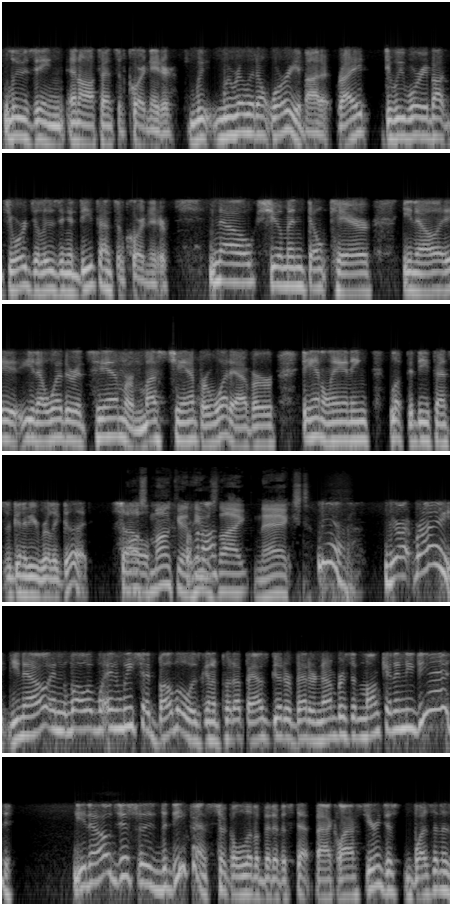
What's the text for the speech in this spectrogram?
losing an offensive coordinator. We we really don't worry about it, right? Do we worry about Georgia losing a defensive coordinator? No, Schumann don't care. You know, it, you know whether it's him or Muschamp or whatever. Dan Lanning, look, the defense is going to be really good. So Lost Monken, he was like next. Yeah. You're right, you know, and well, and we said Bobo was going to put up as good or better numbers than Monken, and he did. You know, just uh, the defense took a little bit of a step back last year and just wasn't as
